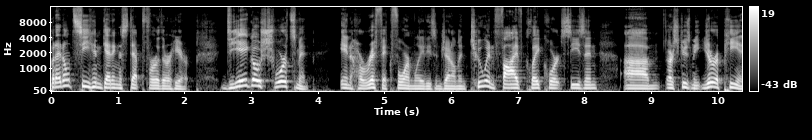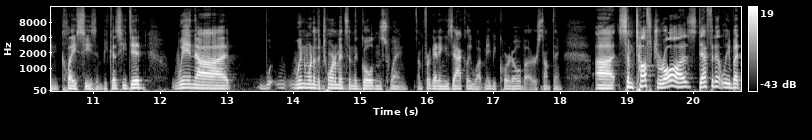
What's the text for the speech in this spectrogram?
but I don't see him getting a step further here. Diego Schwartzman in horrific form, ladies and gentlemen. Two and five clay court season, um, or excuse me, European clay season, because he did win uh, win one of the tournaments in the Golden Swing. I'm forgetting exactly what, maybe Cordoba or something. Uh, some tough draws, definitely, but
